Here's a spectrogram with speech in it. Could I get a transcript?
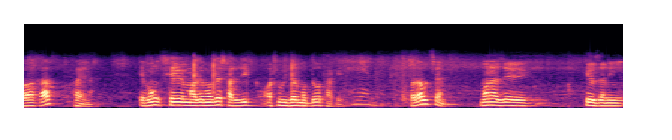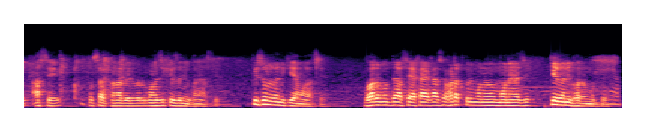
হওয়া কাজ হয় না। এবং সে মাঝে মাঝে শারীরিক অসুবিধার মধ্যেও থাকে। হ্যাঁ। কথা বুঝছেন? মনে হয় যে কেউ জানি আছে প্রসাবখানা বের করলে মনে হয় যে কেউ জানি ওখানে আছে। পিছনে জানি কে আমার আছে। ঘরের মধ্যে আছে একা একা আছে হঠাৎ করে মনে হয় মনে হয় যে কে জানি ঘরের মধ্যে। হ্যাঁ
